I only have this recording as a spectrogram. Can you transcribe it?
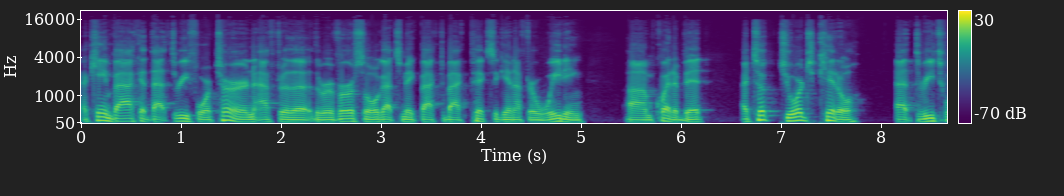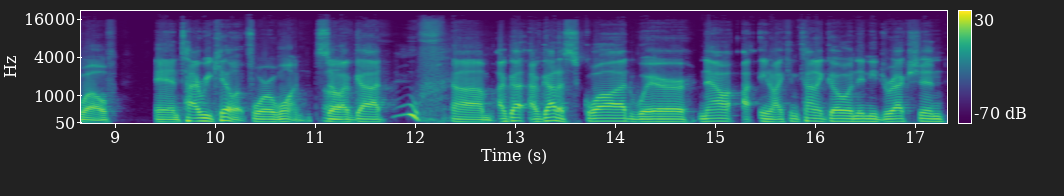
I came back at that three four turn after the the reversal. Got to make back to back picks again after waiting um, quite a bit. I took George Kittle at three twelve and Tyreek Hill at four hundred one. So Oh. I've got um, I've got I've got a squad where now I- you know I can kind of go in any direction.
